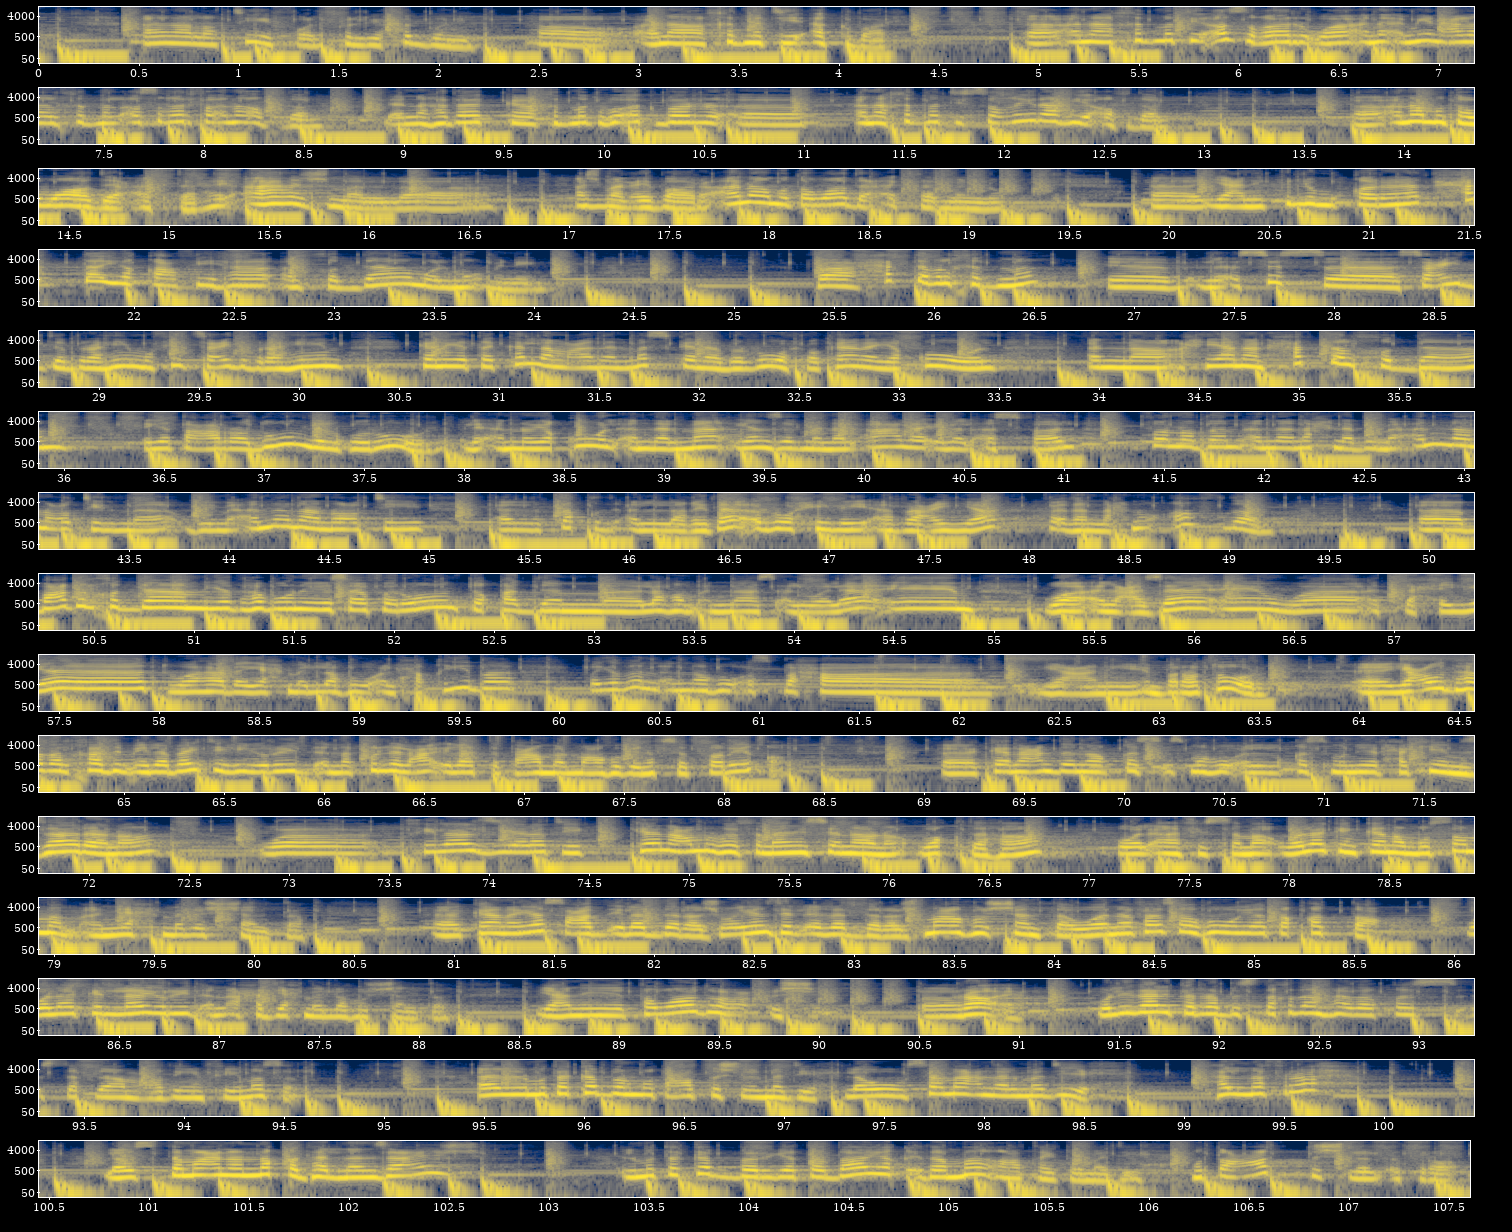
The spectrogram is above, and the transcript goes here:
أنا لطيف والكل يحبني. آه أنا خدمتي أكبر. آه أنا خدمتي أصغر وأنا أمين على الخدمة الأصغر فأنا أفضل. لأن هذاك خدمته أكبر. آه أنا خدمتي الصغيرة هي أفضل. أنا متواضع أكثر. هي أجمل أجمل عبارة. أنا متواضع أكثر منه. يعني كل مقارنات حتى يقع فيها الخدام والمؤمنين. فحتى بالخدمة آه، الأسيس آه، سعيد إبراهيم مفيد سعيد إبراهيم كان يتكلم عن المسكنة بالروح وكان يقول أن أحيانا حتى الخدام يتعرضون للغرور لأنه يقول أن الماء ينزل من الأعلى إلى الأسفل فنظن أن نحن بما أننا نعطي الماء بما أننا نعطي الغذاء الروحي للرعية فإذا نحن أفضل. آه، بعض الخدام يذهبون يسافرون تقدم لهم الناس الولائم والعزائم والتحيات وهذا يحمل له الحقيبة فيظن أنه أصبح يعني إمبراطور. آه، يعود هذا الخادم إلى بيته يريد أن كل العائلات تتعامل معه بنفس الطريقة. آه، كان عندنا قس اسمه القس منير حكيم زارنا وخلال زيارته كان عمره ثمانين سنة وقتها. هو الآن في السماء ولكن كان مصمم أن يحمل الشنطة. آه، كان يصعد إلى الدرج وينزل إلى الدرج معه الشنطة ونفسه يتقطع ولكن لا يريد أن أحد يحمل له الشنطة. يعني تواضع آه، رائع. ولذلك الرب استخدم هذا القس استخدام عظيم في مصر. المتكبر متعطش للمديح. لو سمعنا المديح هل نفرح؟ لو استمعنا النقد هل ننزعج؟ المتكبر يتضايق إذا ما أعطيته مديح. متعطش للإطراء.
